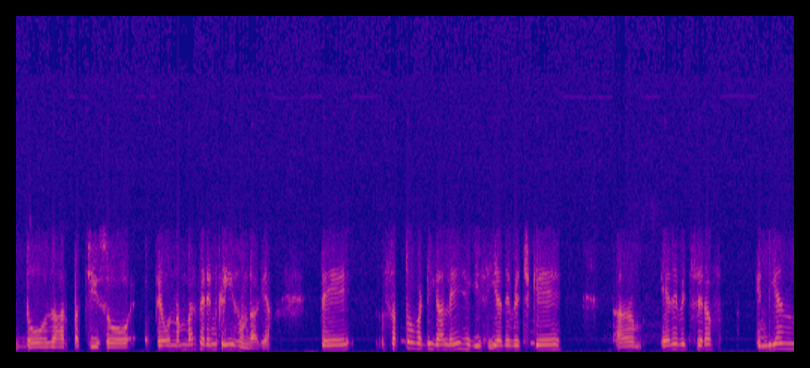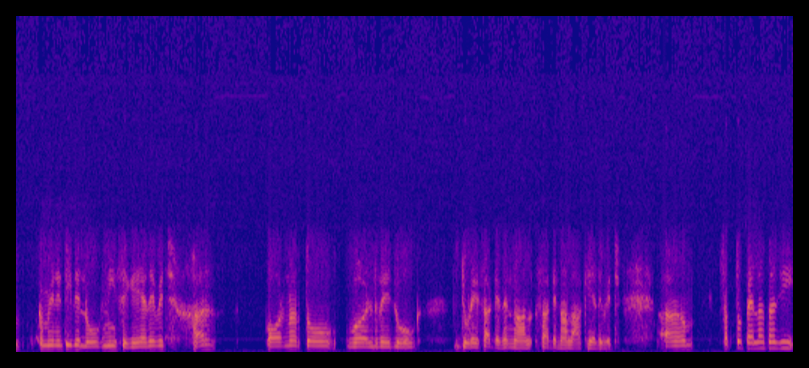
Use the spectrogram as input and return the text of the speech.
2250 ਤੇ ਉਹ ਨੰਬਰ ਫਿਰ ਇਨਕਰੀਜ਼ ਹੁੰਦਾ ਗਿਆ। ਤੇ ਸਭ ਤੋਂ ਵੱਡੀ ਗੱਲ ਇਹ ਹੈਗੀ ਸੀ ਇਹਦੇ ਵਿੱਚ ਕਿ ਇਹਦੇ ਵਿੱਚ ਸਿਰਫ ਇੰਡੀਅਨ ਕਮਿਊਨਿਟੀ ਦੇ ਲੋਕ ਨਹੀਂ ਸੀਗੇ, ਇਹਦੇ ਵਿੱਚ ਹਰ ਕਾਰਨਰ ਤੋਂ ਵਰਲਡ ਦੇ ਲੋਕ ਜੁੜੇ ਸਾਡੇ ਦੇ ਨਾਲ, ਸਾਡੇ ਨਾਲ ਆ ਕੇ ਇਹਦੇ ਵਿੱਚ। ਸਭ ਤੋਂ ਪਹਿਲਾਂ ਤਾਂ ਜੀ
